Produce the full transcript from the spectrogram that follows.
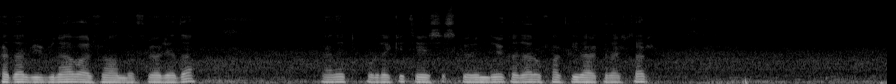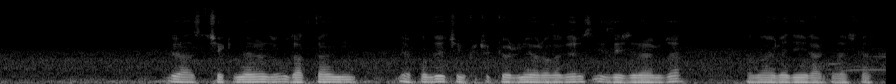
kadar bir bina var şu anda Florya'da. Yani buradaki tesis göründüğü kadar ufak değil arkadaşlar. Biraz çekimlerimiz uzaktan yapıldığı için küçük görünüyor olabiliriz izleyicilerimize. Ama öyle değil arkadaşlar.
